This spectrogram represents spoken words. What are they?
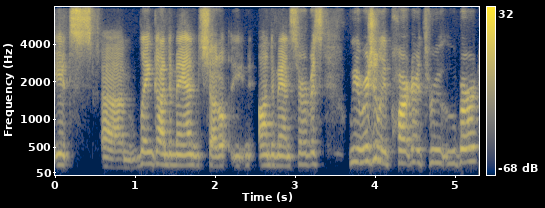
its um, link on demand shuttle on demand service, we originally partnered through Uber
